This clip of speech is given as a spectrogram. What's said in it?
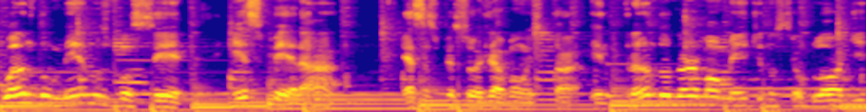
quando menos você esperar, essas pessoas já vão estar entrando normalmente no seu blog,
